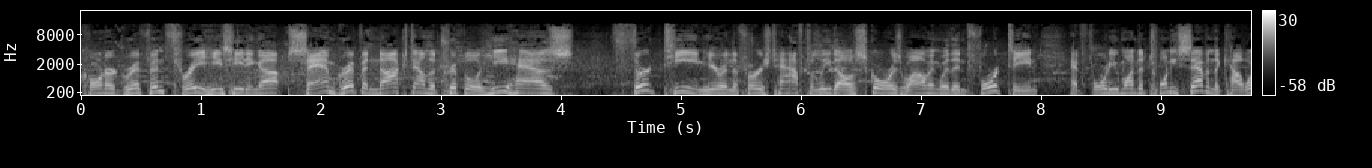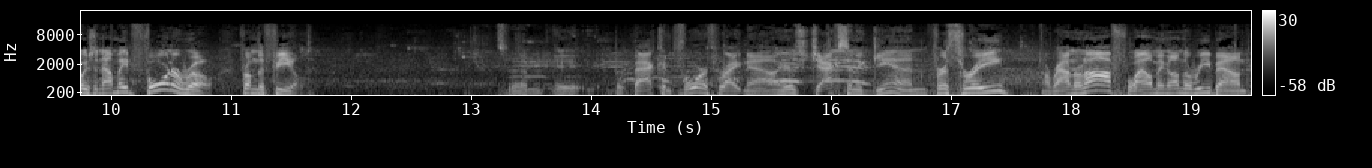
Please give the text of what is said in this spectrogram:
Corner Griffin, three. He's heating up. Sam Griffin knocks down the triple. He has 13 here in the first half to lead all scores. Wyoming within 14 at 41 to 27. The Cowboys have now made four in a row from the field. It's um, a back and forth right now. Here's Jackson again for three. Around and off. Wyoming on the rebound.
